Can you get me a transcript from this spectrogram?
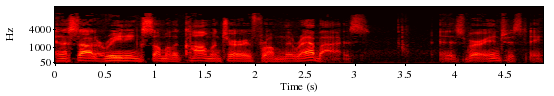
And I started reading some of the commentary from the rabbis, and it's very interesting.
